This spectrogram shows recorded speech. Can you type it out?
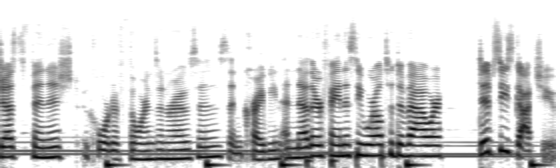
Just finished A Court of Thorns and Roses and craving another fantasy world to devour? Dipsea's got you.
